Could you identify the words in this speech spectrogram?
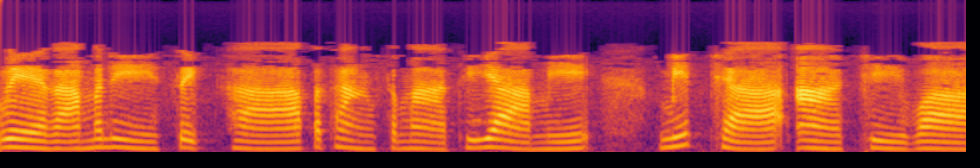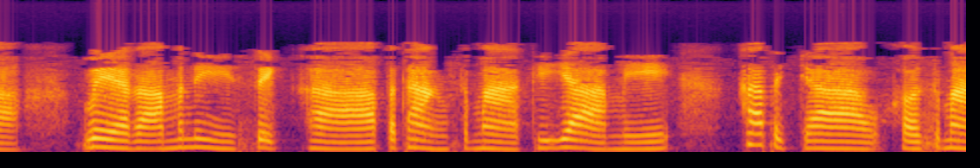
เวรามณีสิกขาประทังสมาธิยามิ มิจฉาอาชีวา เวรามณีสิกขาประทังสมาธิยามิ ข้าพเจ้าขอสมา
